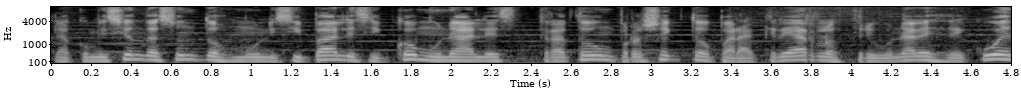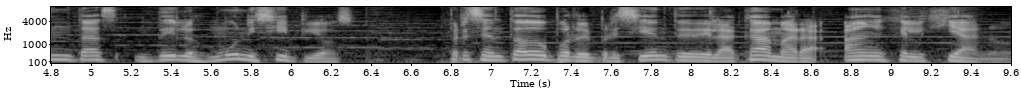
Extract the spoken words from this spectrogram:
la Comisión de Asuntos Municipales y Comunales trató un proyecto para crear los tribunales de cuentas de los municipios, presentado por el presidente de la Cámara, Ángel Giano.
